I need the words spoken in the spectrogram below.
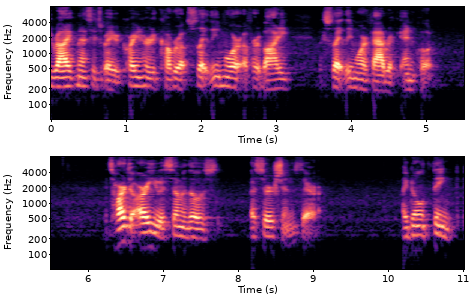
erotic message by requiring her to cover up slightly more of her body with slightly more fabric. End quote. It's hard to argue with some of those assertions there. I don't think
